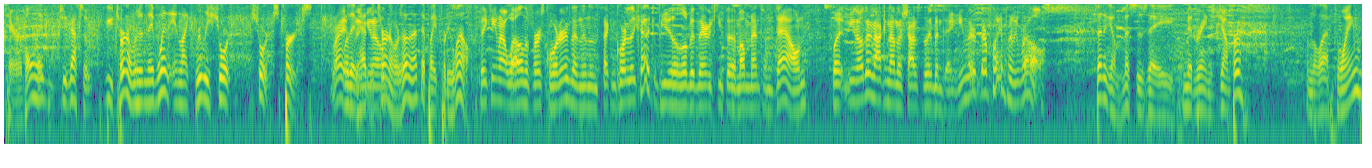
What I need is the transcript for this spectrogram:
terrible. They got some few turnovers, and they went in like really short, short spurts Right, where they've had the know- turnovers. Other than that, they played pretty well. They came out well in the first quarter, then in the second quarter they kind of competed a little bit there to keep the momentum down. But you know they're knocking down their shots that they've been taking. They're they're playing pretty well. Finicum misses a mid-range jumper from the left wing,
